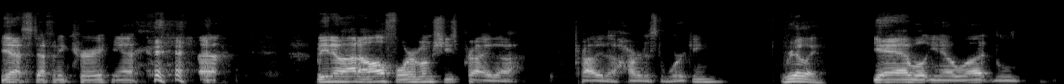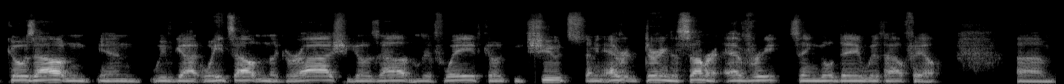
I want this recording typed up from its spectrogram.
Yeah, Stephanie Curry. Yeah. uh, but you know, out of all four of them, she's probably the probably the hardest working. Really? Yeah. Well, you know what? Goes out and and we've got weights out in the garage. She goes out and lifts weights, goes and shoots. I mean, every during the summer, every single day without fail. Um,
